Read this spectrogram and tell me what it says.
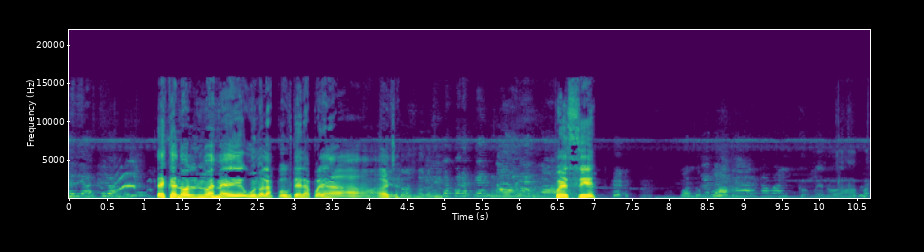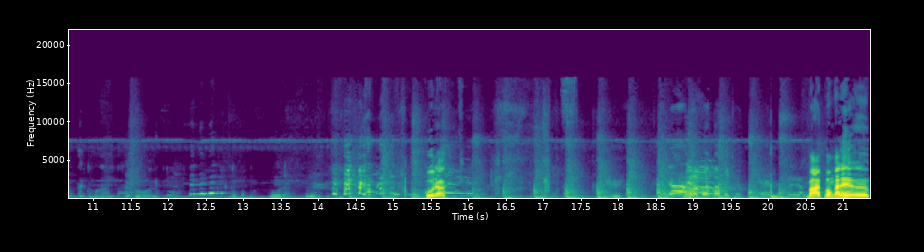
mediación. Es que no, no es medio uno las ustedes las pueden a- a- a echar. Entonces, solo así. Para que enrollen la. Pues sí. Va, póngale, eh,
